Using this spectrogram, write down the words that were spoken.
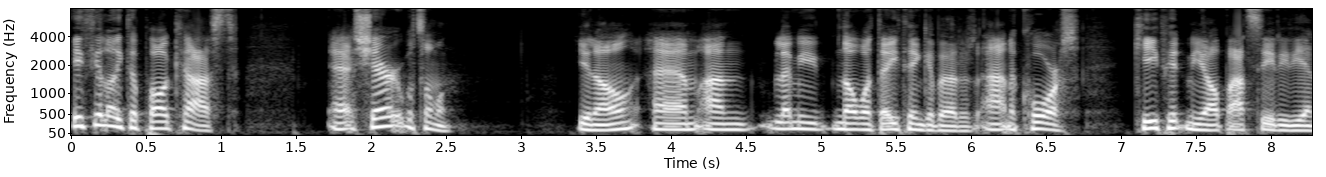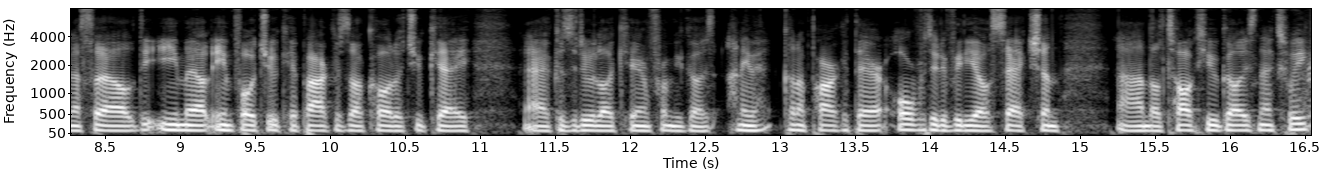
if you like the podcast, uh, share it with someone you know, um, and let me know what they think about it. And of course, keep hitting me up at City the NFL, the email info at ukpackers.co.uk because uh, I do like hearing from you guys. Anyway, gonna park it there over to the video section, and I'll talk to you guys next week.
